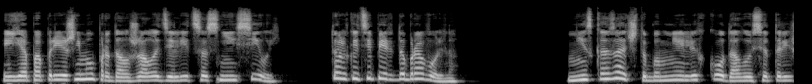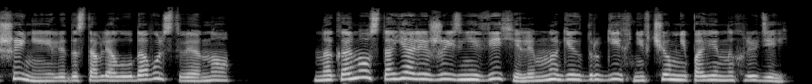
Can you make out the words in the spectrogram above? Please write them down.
и я по-прежнему продолжала делиться с ней силой, только теперь добровольно. Не сказать, чтобы мне легко далось это решение или доставляло удовольствие, но... На кону стояли жизни Вехеля, многих других ни в чем не повинных людей.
